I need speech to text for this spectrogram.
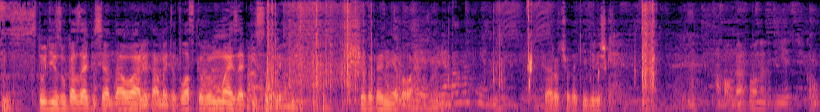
В студии звукозаписи отдавали. Там этот ласковый май записывали. Еще только не было. Короче, вот такие делишки. А болгарка, он этот есть круг.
